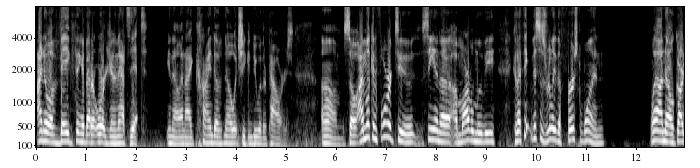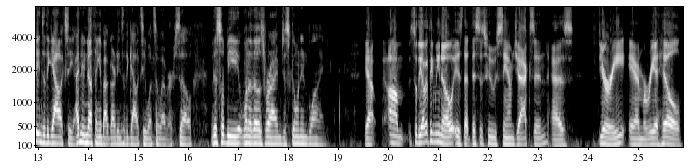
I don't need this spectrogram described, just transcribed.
I know a vague thing about her origin and that's it. You know, and I kind of know what she can do with her powers. Um, so I'm looking forward to seeing a, a Marvel movie because I think this is really the first one. Well, no, Guardians of the Galaxy. I knew nothing about Guardians of the Galaxy whatsoever. So this will be one of those where I'm just going in blind. Yeah. Um, so the other thing we know is that this is who Sam Jackson as Fury and Maria Hill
